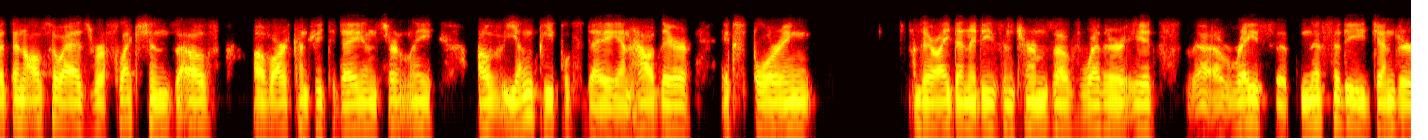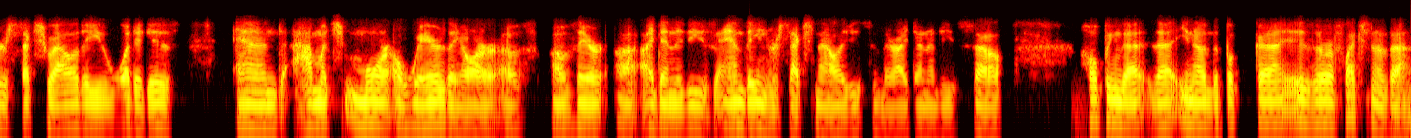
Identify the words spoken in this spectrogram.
but then also as reflections of of our country today, and certainly of young people today, and how they're exploring their identities in terms of whether it's uh, race, ethnicity, gender, sexuality, what it is, and how much more aware they are of of their uh, identities and the intersectionalities in their identities. So, hoping that that you know the book uh, is a reflection of that.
